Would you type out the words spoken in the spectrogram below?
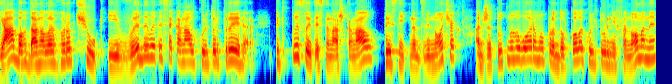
Я Богдан Олег Горобчук, і ви дивитеся канал Культур Тригер. Підписуйтесь на наш канал, тисніть на дзвіночок, адже тут ми говоримо про довкола культурні феномени,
